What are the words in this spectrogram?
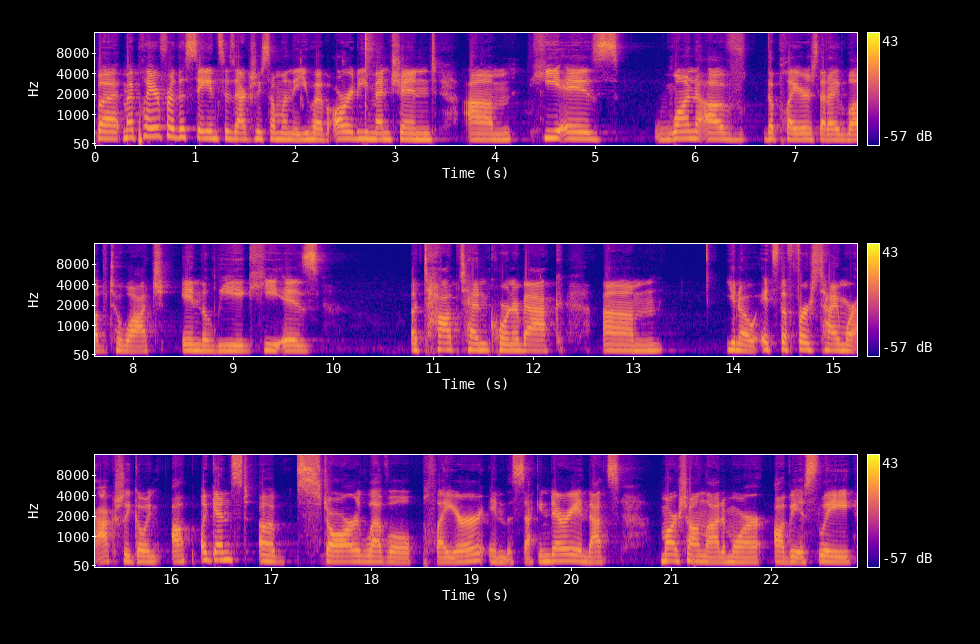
but my player for the Saints is actually someone that you have already mentioned. Um, he is one of the players that I love to watch in the league. He is a top 10 cornerback. Um, you know, it's the first time we're actually going up against a star level player in the secondary, and that's Marshon Lattimore. Obviously,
